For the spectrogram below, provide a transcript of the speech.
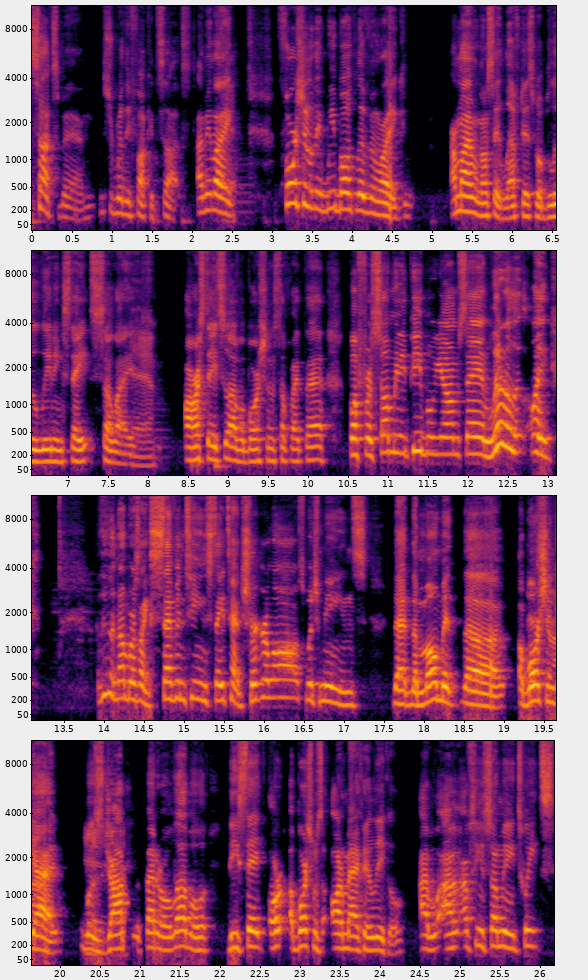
sucks, man. This really fucking sucks. I mean, like, fortunately, we both live in like, I'm not even gonna say leftist, but blue leaning states. So like, Yeah. our states still have abortion and stuff like that. But for so many people, you know what I'm saying? Literally, like, I think the number is like 17 states had trigger laws, which means that the moment the abortion guide was Yeah. dropped at the federal level, these state or abortion was automatically illegal. I, I, I've seen so many tweets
